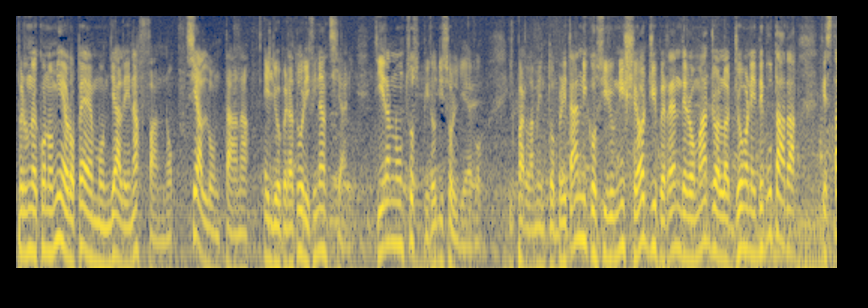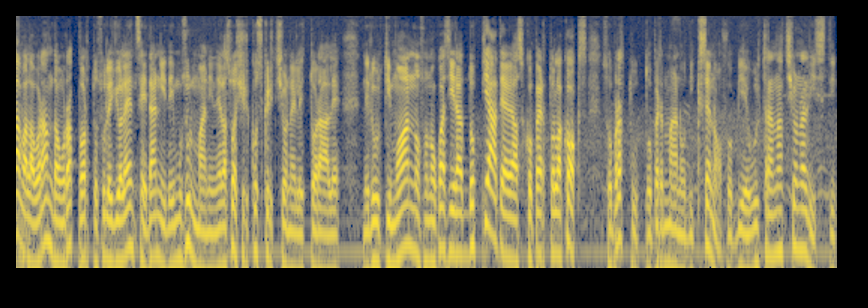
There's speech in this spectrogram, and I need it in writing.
per un'economia europea e mondiale in affanno, si allontana e gli operatori finanziari tirano un sospiro di sollievo. Il Parlamento britannico si riunisce oggi per rendere omaggio alla giovane deputata che stava lavorando a un rapporto sulle violenze ai danni dei musulmani nella sua circoscrizione elettorale. Nell'ultimo anno sono quasi raddoppiate, aveva scoperto la Cox, soprattutto per mano di xenofobi e ultranazionalisti.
